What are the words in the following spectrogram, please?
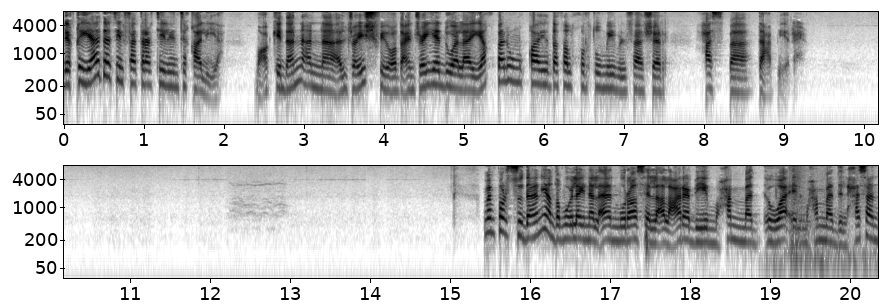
لقيادة الفترة الانتقالية. مؤكدا أن الجيش في وضع جيد ولا يقبل مقايضة الخرطوم بالفاشر حسب تعبيره. من بورت سودان ينضم إلينا الآن مراسل العربي محمد وائل محمد الحسن.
